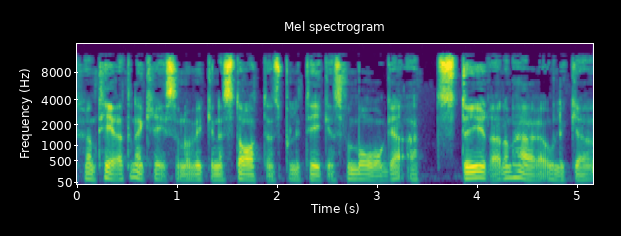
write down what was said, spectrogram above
hanterat den här krisen och vilken är statens, politikens förmåga att styra de här olika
